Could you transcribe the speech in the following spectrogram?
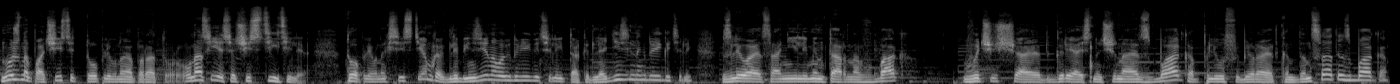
Нужно почистить топливную аппаратуру. У нас есть очистители топливных систем, как для бензиновых двигателей, так и для дизельных двигателей. Заливаются они элементарно в бак, вычищает грязь, начиная с бака, плюс убирает конденсат из бака,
